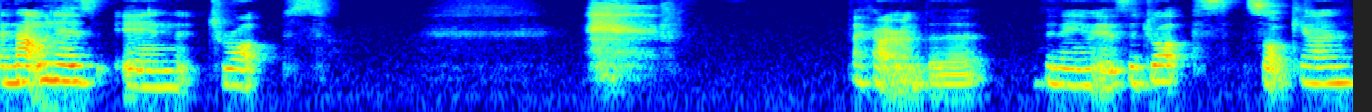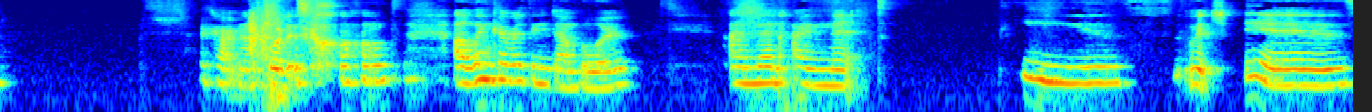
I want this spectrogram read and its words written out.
and that one is in drops. I can't remember the, the name, it's the drops sock yarn I can't remember what it's called. I'll link everything down below. And then I knit these, which is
